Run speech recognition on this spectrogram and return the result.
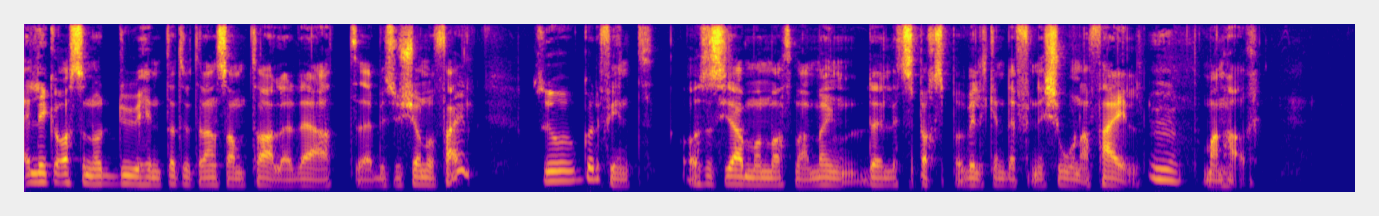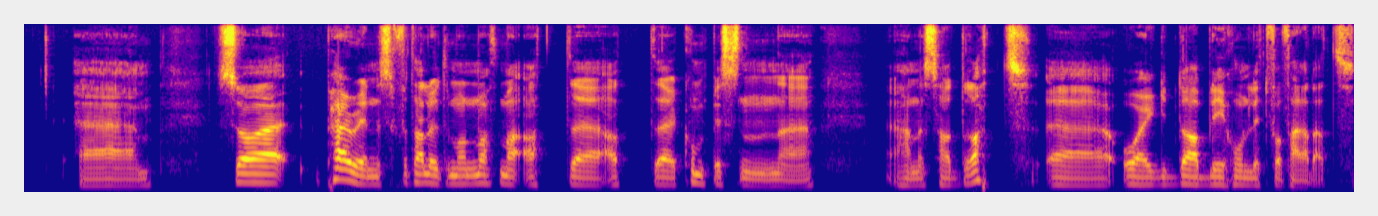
jeg liker også når du hintet ut i den samtalen, det at eh, hvis du gjør noe feil, så går det fint. Og så sier man Mothma, men det er litt spørs på hvilken definisjon av feil man har. Eh, så Perrin forteller ut til Mon at, eh, at eh, kompisen eh, hennes har dratt, eh, og da blir hun litt forferdet.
